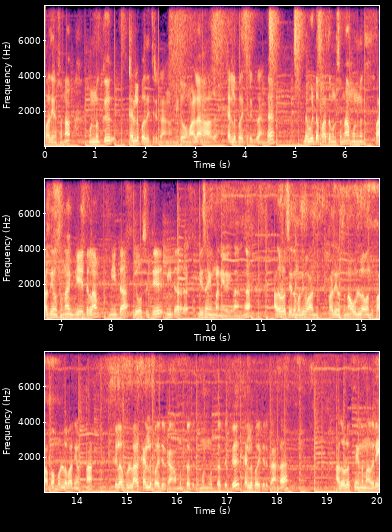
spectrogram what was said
பார்த்தீங்கன்னு சொன்னால் முன்னுக்கு கல் பதிச்சிருக்காங்க. மிகவும் அழகாக கல் பதிச்சிருக்கிறாங்க. இந்த வீட்டை பார்த்தோம்னு சொன்னால் முன்னுக்கு பார்த்தீங்கன்னு சொன்னால் கேட்டெல்லாம் நீட்டாக யோசித்து நீட்டாக டிசைன் பண்ணியிருக்கிறாங்க. அதோட சேர்ந்த மாதிரி பார்த்தீங்கன்னு சொன்னால் உள்ளே வந்து பார்ப்போம். உள்ளே பார்த்தீங்கன்னு சொன்னால் கீழே ஃபுல்லாக கல் பதிச்சிருக்காங்க. முத்தத்துக்கு முன் முத்தத்துக்கு கல் பதிச்சிருக்காங்க. அதோட சேர்ந்த மாதிரி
